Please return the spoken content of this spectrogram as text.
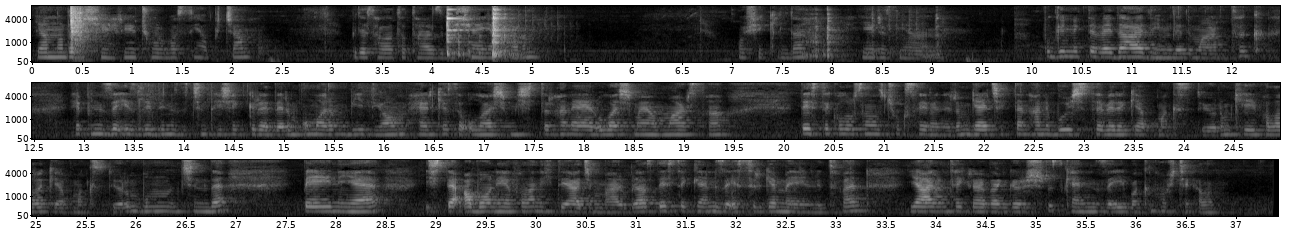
Yanına da bir şehriye çorbası yapacağım. Bir de salata tarzı bir şey yaparım. O şekilde yeriz yani. Bugünlük de veda edeyim dedim artık. Hepinize izlediğiniz için teşekkür ederim. Umarım videom herkese ulaşmıştır. Hani eğer ulaşmayan varsa destek olursanız çok sevinirim. Gerçekten hani bu işi severek yapmak istiyorum. Keyif alarak yapmak istiyorum. Bunun için de beğeniye, işte aboneye falan ihtiyacım var. Biraz desteklerinizi esirgemeyin lütfen. Yarın tekrardan görüşürüz. Kendinize iyi bakın. Hoşçakalın.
